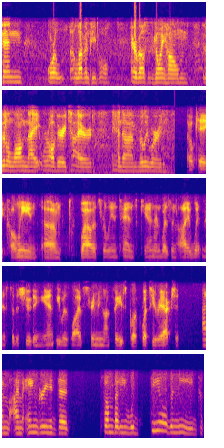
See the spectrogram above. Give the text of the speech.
10 or 11 people. Everybody else is going home. It's been a long night. We're all very tired, and I'm really worried. Okay, Colleen. Um, wow, it's really intense. Cameron was an eyewitness to the shooting, and he was live streaming on Facebook. What's your reaction? I'm I'm angry that somebody would feel the need to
